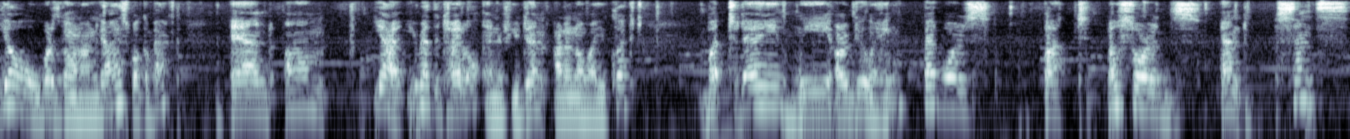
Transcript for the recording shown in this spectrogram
Yo, what is going on guys? Welcome back. And, um, yeah, you read the title, and if you didn't, I don't know why you clicked. But today, we are doing Bed Wars, but no swords. And since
